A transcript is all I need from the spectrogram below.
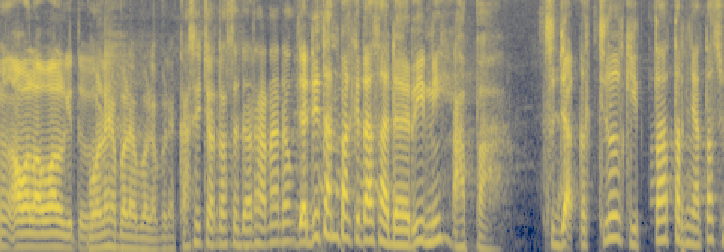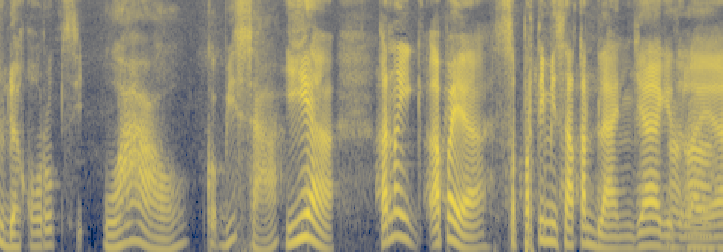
awal-awal gitu. Boleh, boleh, boleh, boleh. Kasih contoh sederhana dong. Jadi tanpa kita sadari nih, Apa? Sejak kecil kita ternyata sudah korupsi. Wow, kok bisa? Iya, karena apa ya? Seperti misalkan belanja gitu lah ya,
